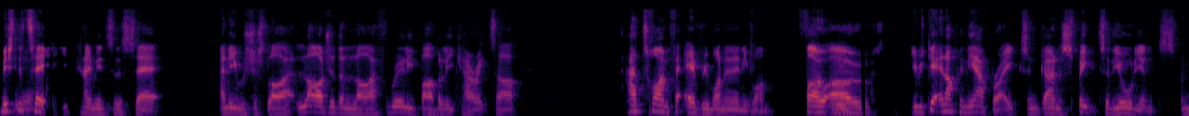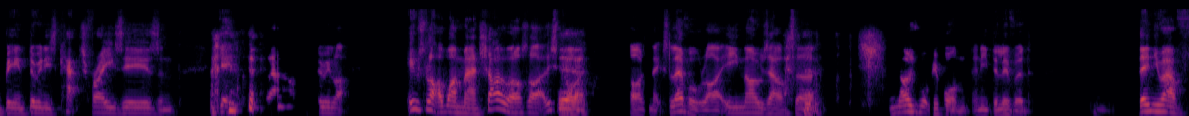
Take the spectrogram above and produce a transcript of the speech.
Mr. Yeah. T came into the set and he was just like larger than life, really bubbly character. Had time for everyone and anyone. Mm. Photos. He was getting up in the ad breaks and going to speak to the audience and being doing his catchphrases and getting out, doing like he was like a one man show. I was like, this Yeah. guy guy's next level. Like he knows how to he knows what we want and he delivered. Mm. Then you have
